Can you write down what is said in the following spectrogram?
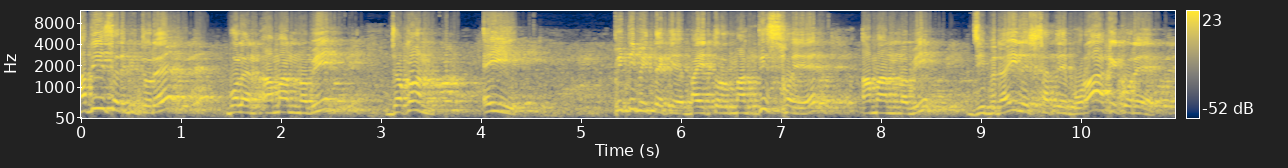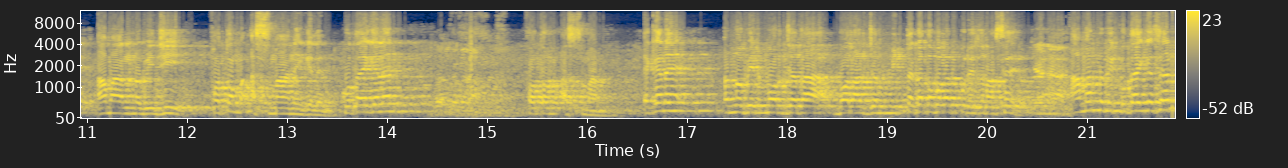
হাদিসের ভিতরে বলেন, আমার নবী যখন এই পৃথিবী থেকে বাইতুল মাকদিস হয়ে আমার নবী জিব্রাইলের সাথে বোরাকে করে আমার নবীজি প্রথম আসমানে গেলেন। কোথায় গেলেন? প্রথম আসমান। এখানে নবীর মর্যাদা বলার জন্য মিথ্যা কথা বলার প্রয়োজন আছে। আমার নবী কোথায় গেছেন?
